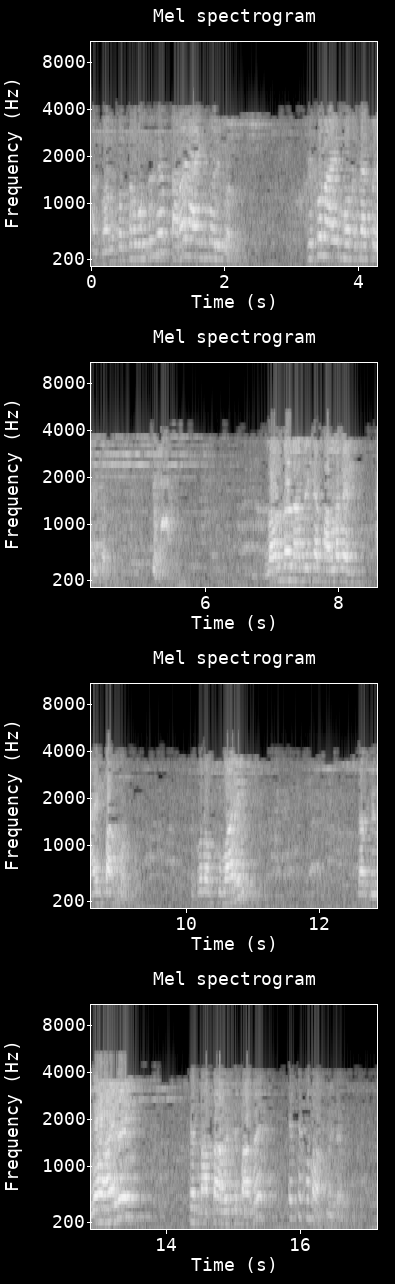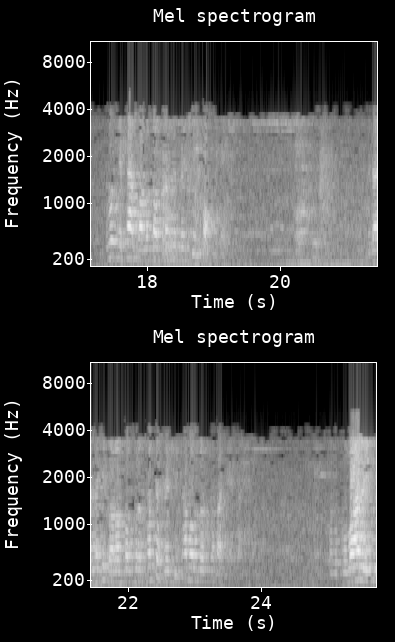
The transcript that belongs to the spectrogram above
আর গণতন্ত্র বলতেছে, তারাই আইন তৈরি করবে। যে কোনো আইন মনে চায় তৈরি করবে। লন্ডন, আমেরিকার পার্লামেন্ট, আইন পাস করছে কোন কুমারী যার বিবাহ হয় সে মাতা হইতে পারবে, এতে কোনো অসুবিধা নেই। এবং এটা গণতন্ত্রের বেশি পক্ষে। এটা নাকি গণতন্ত্রের সাথে বেশি সামঞ্জস্য থাকে এটা। কুমারী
